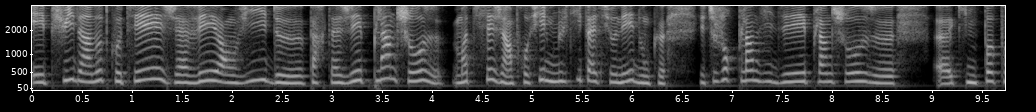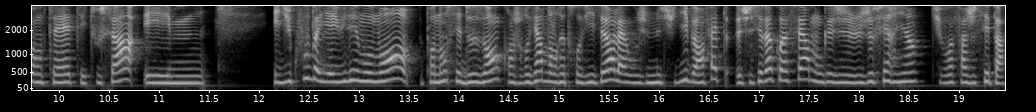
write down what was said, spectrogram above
Et puis d'un autre côté, j'avais envie de partager plein de choses. Moi, tu sais, j'ai un profil multipassionné, donc euh, j'ai toujours plein d'idées, plein de choses euh, euh, qui me popent en tête et tout ça. Et, et du coup, bah, il y a eu des moments pendant ces deux ans, quand je regarde dans le rétroviseur, là où je me suis dit, bah en fait, je sais pas quoi faire, donc je, je fais rien, tu vois. Enfin, je sais pas.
